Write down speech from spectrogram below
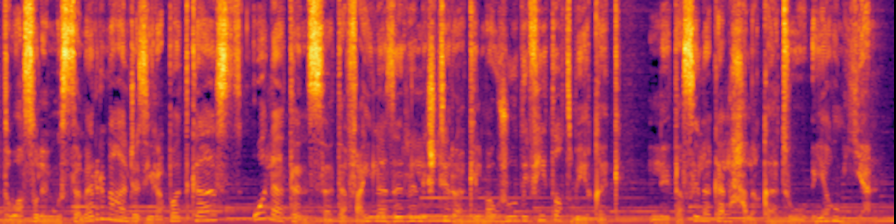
تواصل مستمر مع الجزيرة بودكاست ولا تنسى تفعيل زر الاشتراك الموجود في تطبيقك لتصلك الحلقات يومياً.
